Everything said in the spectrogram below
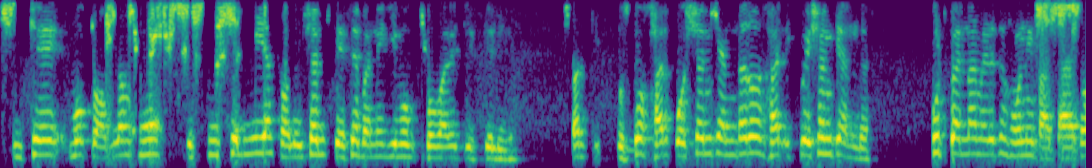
पीछे वो प्रॉब्लम है उस चीज़ के लिए या सॉल्यूशन कैसे बनेगी वो वो वाली चीज़ के लिए। पर उसको हर क्वेश्चन के अंदर और हर इक्वेशन के अंदर पुट करना मेरे से हो नहीं पाता है। तो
